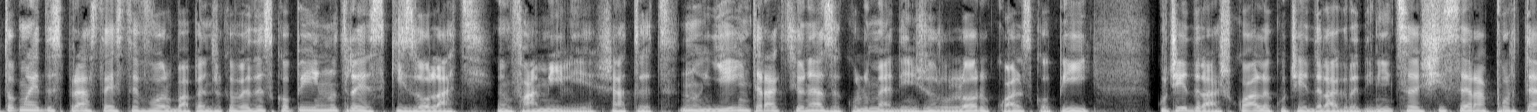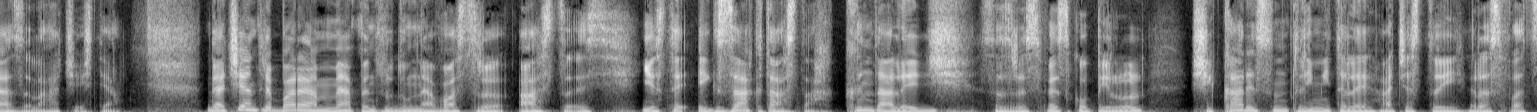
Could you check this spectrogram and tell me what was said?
tocmai despre asta este vorba, pentru că, vedeți, copiii nu trăiesc izolați în familie și atât. Nu, ei interacționează cu lumea din jurul lor, cu alți copii, cu cei de la școală, cu cei de la grădiniță și se raportează la aceștia. De aceea, întrebarea mea pentru dumneavoastră astăzi este exact asta. Când alegi să-ți răsfezi copilul și care sunt limitele acestui răsfăț?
